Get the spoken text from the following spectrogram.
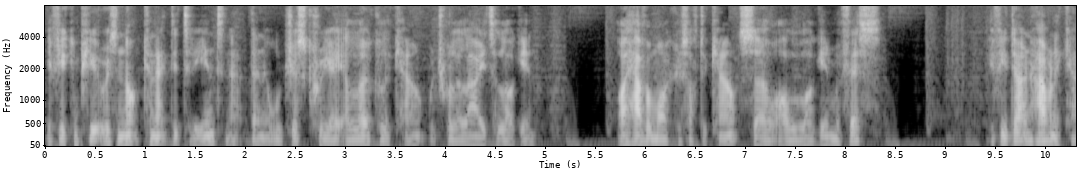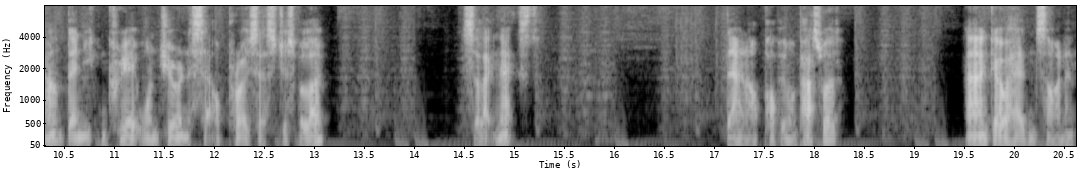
If your computer is not connected to the internet then it will just create a local account which will allow you to log in. I have a Microsoft account so I'll log in with this. If you don't have an account, then you can create one during the setup process just below. Select next. Then I'll pop in my password and go ahead and sign in.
